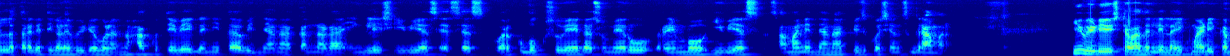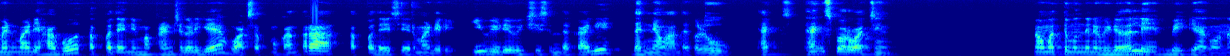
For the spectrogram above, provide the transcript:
ಎಲ್ಲ ತರಗತಿಗಳ ವಿಡಿಯೋಗಳನ್ನು ಹಾಕುತ್ತೇವೆ. ಗಣಿತ, ವಿಜ್ಞಾನ, Kannada English E V S S S work book Suvega Sumeru rainbow E V S ಸಾಮಾನ್ಯ ಜ್ಞಾನ ಕ್ವಿಜ್ ಕ್ವಶನ್ಸ್ ಗ್ರಾಮರ್ ಈ ವಿಡಿಯೋ ಇಷ್ಟವಾದಲ್ಲಿ ಲೈಕ್ ಮಾಡಿ, ಕಮೆಂಟ್ ಮಾಡಿ ಹಾಗೂ ತಪ್ಪದೆ ನಿಮ್ಮ ಫ್ರೆಂಡ್ಸ್ಗಳಿಗೆ ವಾಟ್ಸಪ್ ಮುಖಾಂತರ ತಪ್ಪದೆ ಶೇರ್ ಮಾಡಿರಿ. ಈ ವಿಡಿಯೋ ವೀಕ್ಷಿಸಿದ್ದಕ್ಕಾಗಿ ಧನ್ಯವಾದಗಳು. Thanks thanks for watching. ನಾವು ಮತ್ತೆ ಮುಂದಿನ ವಿಡಿಯೋದಲ್ಲಿ ಭೇಟಿಯಾಗೋಣ.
